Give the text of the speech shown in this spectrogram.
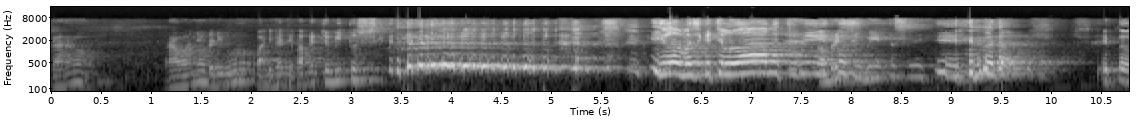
Sekarang rawanya udah diuruk pak, diganti pabrik cubitus. Gila masih kecil banget cuy. pabrik cubitus nih. itu.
